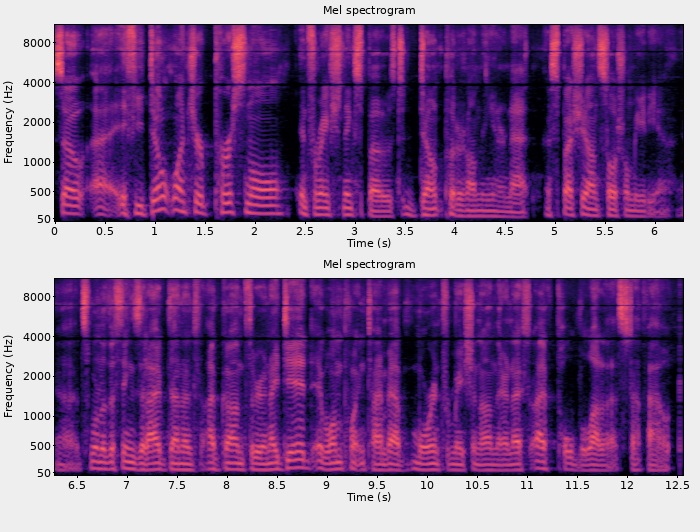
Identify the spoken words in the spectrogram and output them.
so, uh, if you don't want your personal information exposed, don't put it on the internet, especially on social media. Uh, it's one of the things that I've done. I've gone through, and I did at one point in time have more information on there, and I've, I've pulled a lot of that stuff out.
